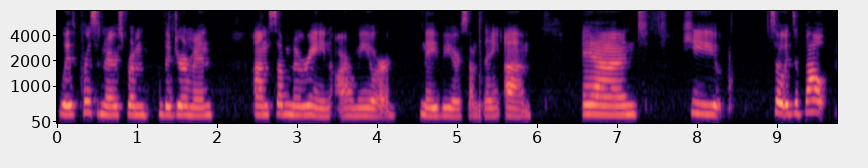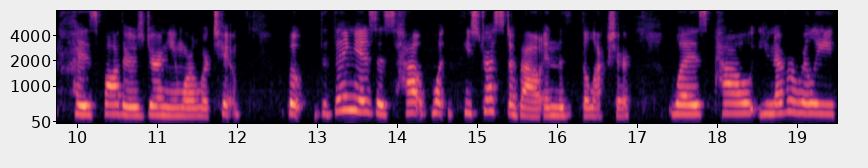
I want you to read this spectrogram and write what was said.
with prisoners from the German um, submarine army or navy or something. Um, and he so it's about his father's journey in World War II. But the thing is, is how what he stressed about in the, the lecture was how you never really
